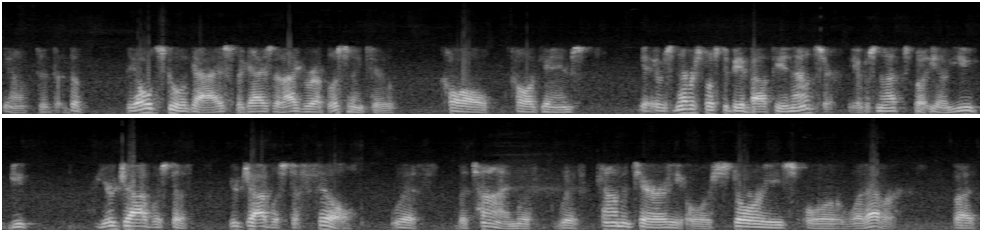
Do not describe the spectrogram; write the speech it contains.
you know the, the the old school guys, the guys that I grew up listening to, call call games. It was never supposed to be about the announcer. It was not supposed. You know, you you your job was to your job was to fill with the time with with commentary or stories or whatever but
